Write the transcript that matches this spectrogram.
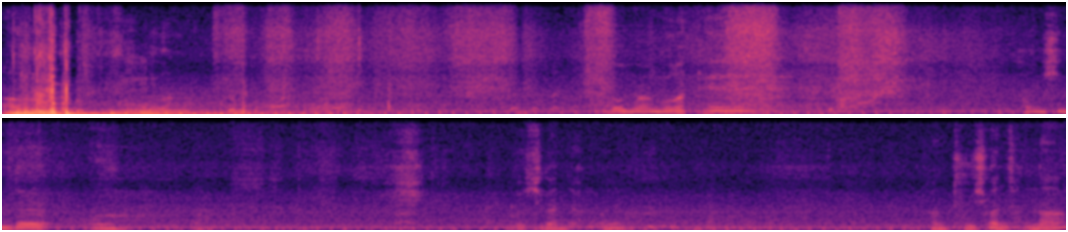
어, 이건 좀 너무한 것 같아 1시인데 어, 몇 시간 잔 거야? 한 2시간 잤나? 와,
